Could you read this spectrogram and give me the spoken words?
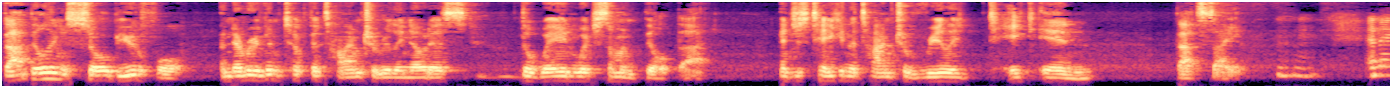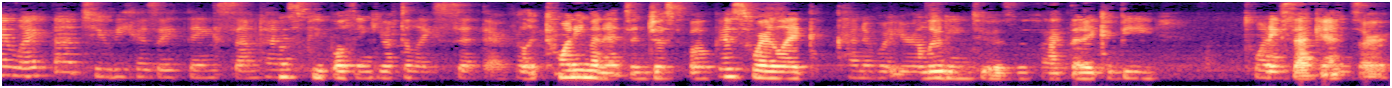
that building is so beautiful. I never even took the time to really notice the way in which someone built that. And just taking the time to really take in that site. Mm-hmm. And I like that too because I think sometimes people think you have to like sit there for like 20 minutes and just focus, where like kind of what you're alluding to is the fact that it could be 20 seconds or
